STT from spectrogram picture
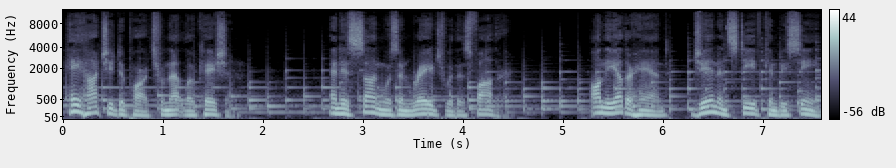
Heihachi departs from that location. And his son was enraged with his father. On the other hand, Jin and Steve can be seen,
